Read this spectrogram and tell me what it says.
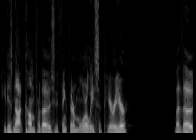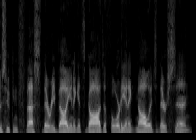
He does not come for those who think they're morally superior, but those who confess their rebellion against God's authority and acknowledge their sin.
